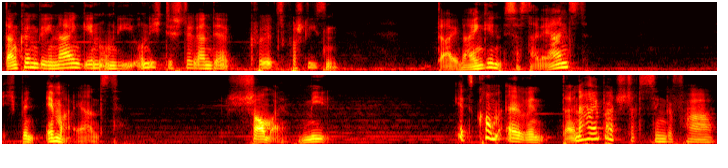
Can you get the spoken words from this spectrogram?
dann können wir hineingehen, um die undichte Stelle an der Quelle zu verschließen. Da hineingehen? Ist das dein Ernst? Ich bin immer ernst. Schau mal, Mil. Jetzt komm, Elvin, deine Heimatstadt ist in Gefahr.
